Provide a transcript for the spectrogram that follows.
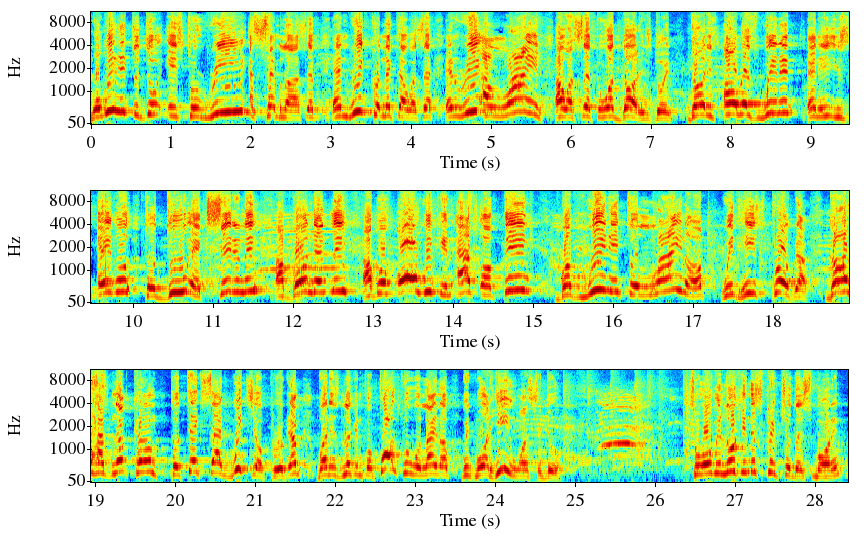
What we need to do is to reassemble ourselves and reconnect ourselves and realign ourselves to what God is doing. God is always winning and He is able to do exceedingly abundantly above all we can ask or think but we need to line up with his program. God has not come to take side with your program, but is looking for folks who will line up with what he wants to do. So when we look in the scripture this morning,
